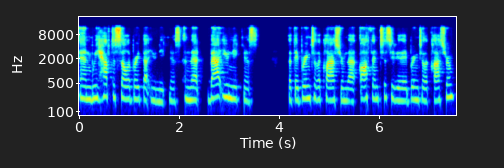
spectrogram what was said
and we have to celebrate that uniqueness and that that uniqueness that they bring to the classroom, that authenticity they bring to the classroom,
